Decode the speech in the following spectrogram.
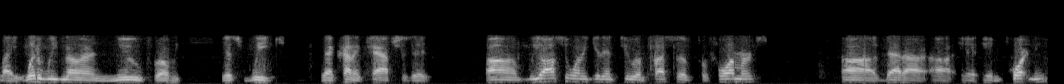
Like, what do we learn new from this week that kind of captures it? Um, we also want to get into impressive performers uh, that are uh, important.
